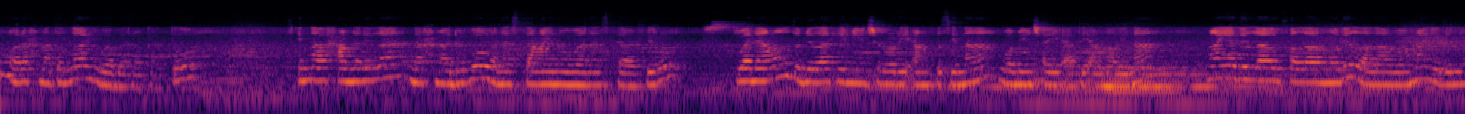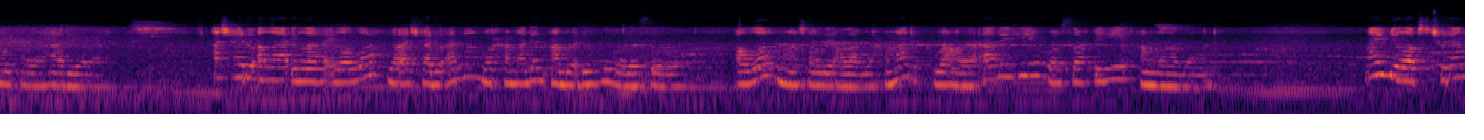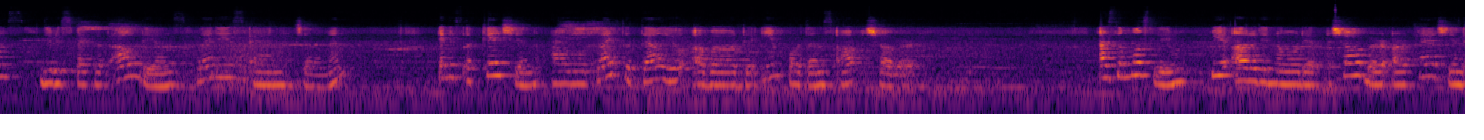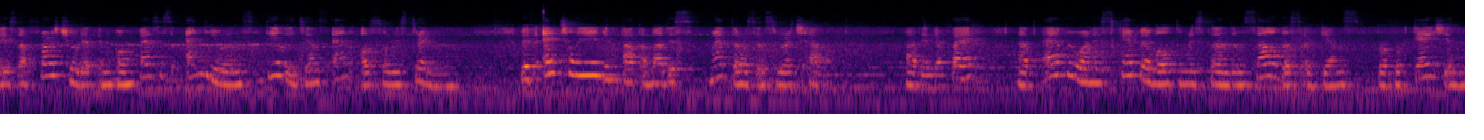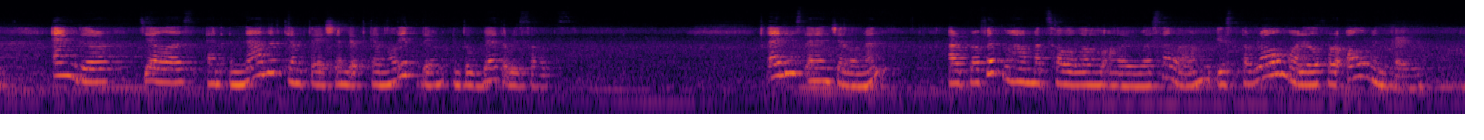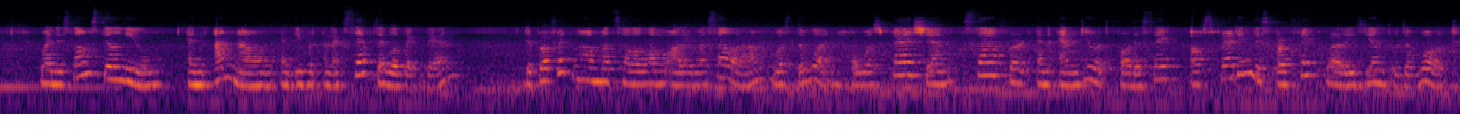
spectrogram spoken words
warahmatullahi wabarakatuh. Innalhamdulillah nahmaduhu wa nasta'inu wa nastaghfiruh wa na'udzu billahi min syururi anfusina wa min sayyiati a'malina. May yahdihillahu fala mudhillalah wa may yudhlil fala hadiyalah Asyhadu an la ilaha illallah wa asyhadu anna Muhammadan abduhu wa rasuluh. Allahumma sholli ala Muhammad wa ala alihi wa sahbihi amma ba'd. My beloved students, respected audience, ladies and gentlemen, in this occasion, I would like to tell you about the importance of shabr. As a Muslim, we already know that shabr or passion is a virtue that encompasses endurance, diligence, and also restraint. We've actually been taught about this matter since we were child. But in the fact, not everyone is capable to restrain themselves against provocation, anger, jealous, and another temptation that can lead them into bad results. Ladies and gentlemen, our Prophet Muhammad SAW is a role model for all mankind. When Islam still new and unknown and even unacceptable back then, the Prophet Muhammad SAW was the one who was patient, suffered, and endured for the sake of spreading this perfect religion to the world.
